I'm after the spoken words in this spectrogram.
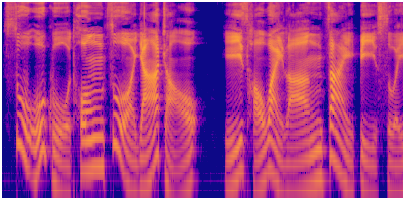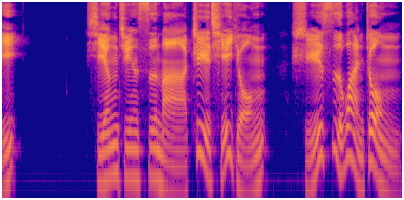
素无古通作牙爪，夷曹外郎在彼随。行军司马智且勇，十四万众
